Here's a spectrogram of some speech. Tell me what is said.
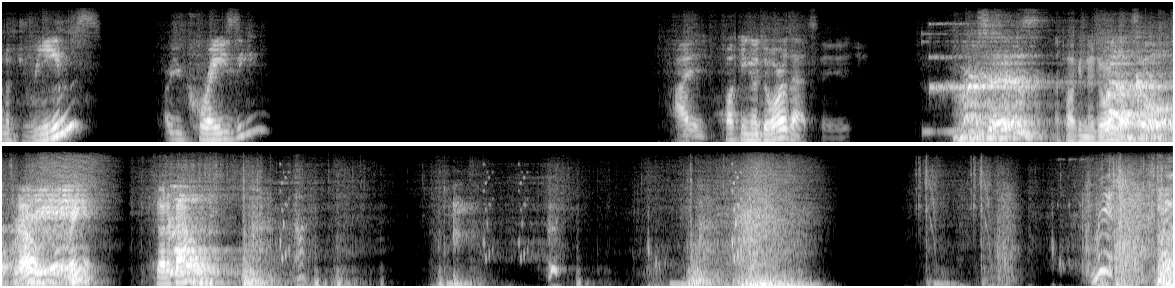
Fountain of Dreams? Are you crazy? I fucking adore that stage. Versus. I fucking adore that stage. Let's go. Bring it. Go to Fountain. That's, free.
